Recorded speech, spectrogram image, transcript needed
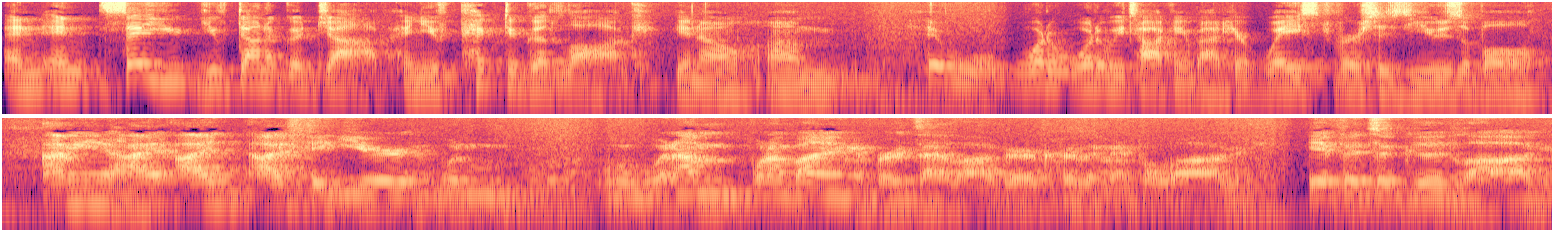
and and say you, you've done a good job and you've picked a good log, you know, um, what are, what are we talking about here? Waste versus usable. I mean, I, I I figure when when I'm when I'm buying a bird's eye log or a curly maple log, if it's a good log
